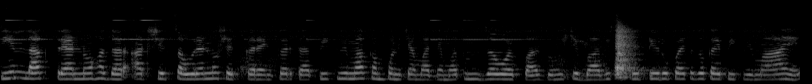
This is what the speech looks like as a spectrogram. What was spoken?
तीन लाख त्र्याण्णव हजार आठशे चौऱ्याण्णव शेतकऱ्यांकरता पीक विमा कंपनीच्या माध्यमातून जवळपास दोनशे बावीस कोटी रुपयाचा जो काही पीक विमा आहे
